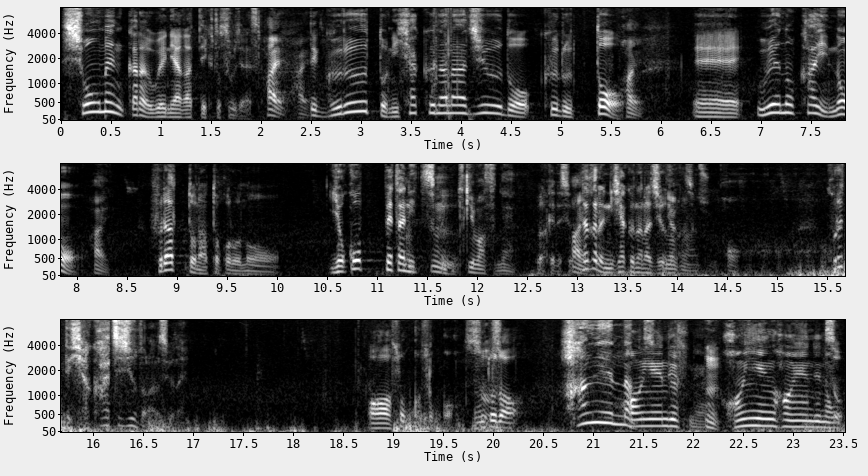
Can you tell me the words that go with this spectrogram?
正面から上に上がっていくとするじゃないですか。はい。はい。でぐるーっと270度来ると、はい。えー上の階のはい。フラットなところの横っぺたにつくうんつきますね。わけですよ、はい。だから270度なんですよ。270はこれって180度なんですよねあはあそっかそっか。本当半円だ半なんです。よ円ですね、うん。半円半円でのそう。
